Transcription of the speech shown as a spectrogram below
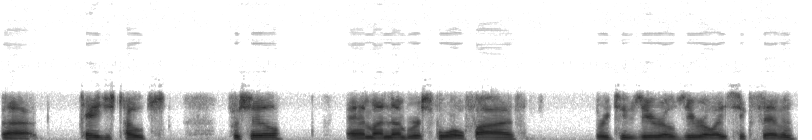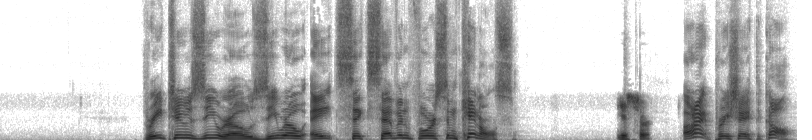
uh, cages totes for sale. And my number is 405 320 0867. 320 0867 for some kennels. Yes, sir. All right. Appreciate the call.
